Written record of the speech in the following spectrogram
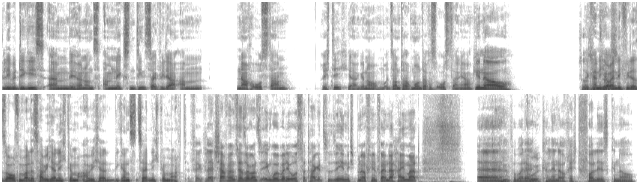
liebe Diggis, ähm, wir hören uns am nächsten Dienstag wieder, am, nach Ostern. Richtig? Ja, genau. Sonntag, Montag ist Ostern, ja? Genau. So Dann kann ich auch aus. endlich wieder saufen, weil das habe ich ja nicht gemacht, habe ich ja die ganze Zeit nicht gemacht. Perfekt. Vielleicht schaffen wir uns ja sogar uns irgendwo über die Ostertage zu sehen. Ich bin auf jeden Fall in der Heimat. Äh, mhm, wobei der cool. Kalender auch recht voll ist, genau.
